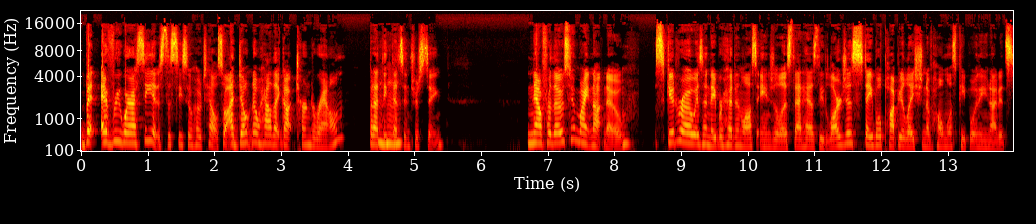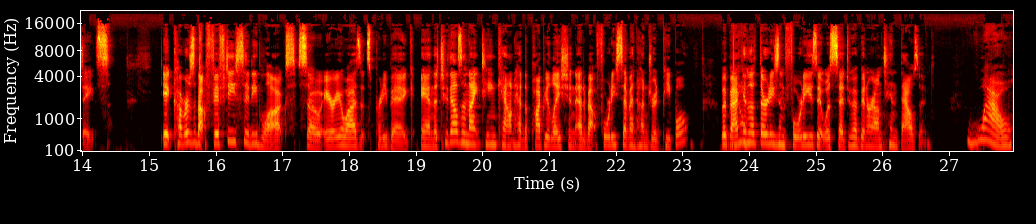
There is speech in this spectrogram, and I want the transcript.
But everywhere I see it, it's the Cecil Hotel. So I don't know how that got turned around, but I think Mhm. that's interesting. Now, for those who might not know, Skid Row is a neighborhood in Los Angeles that has the largest stable population of homeless people in the United States. It covers about 50 city blocks, so area wise, it's pretty big. And the 2019 count had the population at about 4,700 people. But back in the 30s and 40s, it was said to have been around 10,000. Wow,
